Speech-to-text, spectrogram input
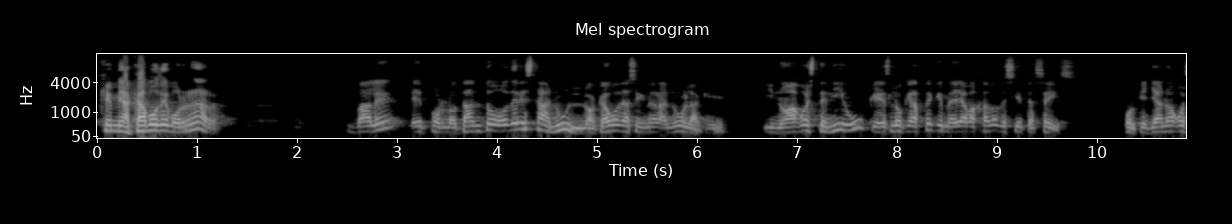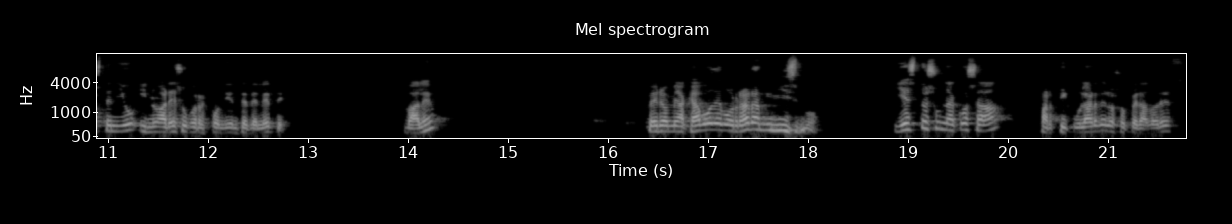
que me acabo de borrar, ¿vale? Eh, por lo tanto, other está a null, lo acabo de asignar a null aquí. Y no hago este new, que es lo que hace que me haya bajado de 7 a 6, porque ya no hago este new y no haré su correspondiente delete, ¿vale? Pero me acabo de borrar a mí mismo. Y esto es una cosa particular de los operadores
